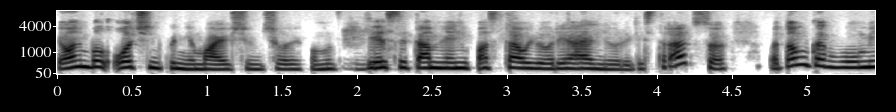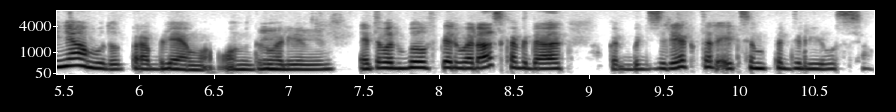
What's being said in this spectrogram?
И он был очень понимающим человеком. Если там я не поставлю реальную регистрацию, потом как бы у меня будут проблемы, он говорит. Mm-hmm. Это вот был в первый раз, когда как бы директор этим поделился.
